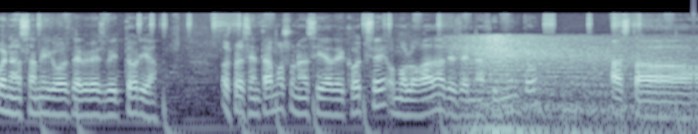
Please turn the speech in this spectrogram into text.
Buenas amigos de Bebés Victoria. Os presentamos una silla de coche homologada desde el nacimiento hasta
